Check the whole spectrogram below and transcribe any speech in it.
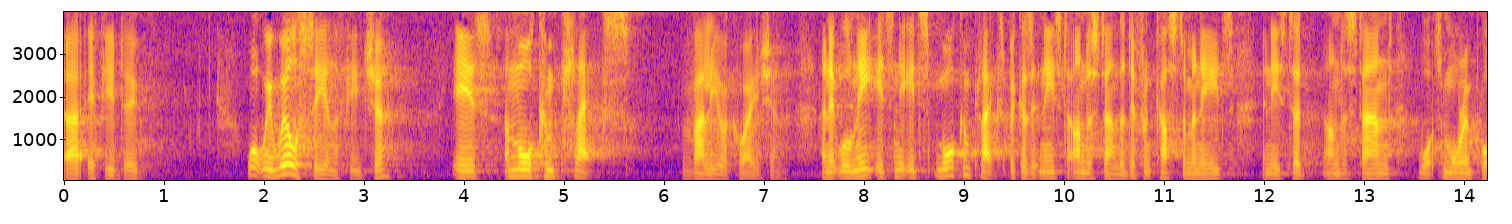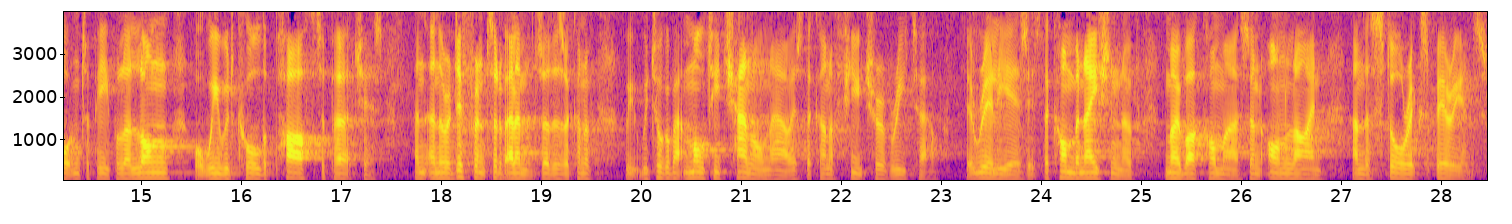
uh, if you do? What we will see in the future is a more complex value equation. And it will need, it's, it's more complex because it needs to understand the different customer needs. It needs to understand what's more important to people along what we would call the path to purchase. And, and there are different sort of elements. So there's a kind of, we, we talk about multi-channel now as the kind of future of retail. It really is. It's the combination of mobile commerce and online and the store experience.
